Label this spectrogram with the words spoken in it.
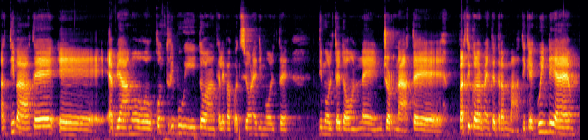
attivate e abbiamo contribuito anche all'evacuazione di molte di molte donne in giornate particolarmente drammatiche. Quindi è,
